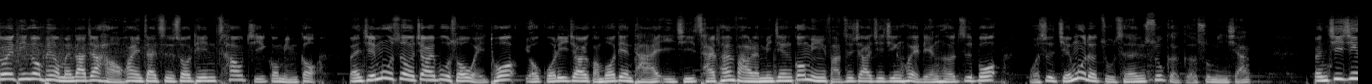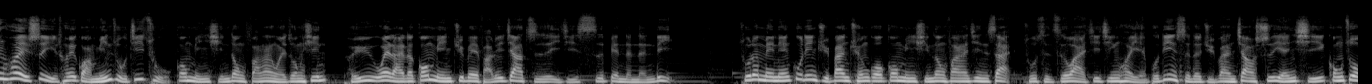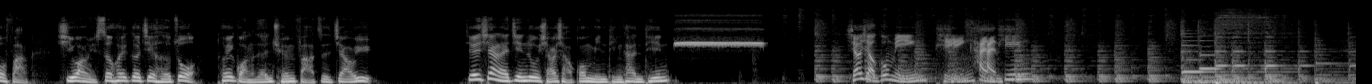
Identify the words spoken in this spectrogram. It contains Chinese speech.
各位听众朋友们，大家好，欢迎再次收听《超级公民购》。本节目受教育部所委托，由国立教育广播电台以及财团法人民间公民法治教育基金会联合制播。我是节目的主持人苏格格苏明祥。本基金会是以推广民主基础公民行动方案为中心，培育未来的公民具备法律价值以及思辨的能力。除了每年固定举办全国公民行动方案竞赛，除此之外，基金会也不定时的举办教师研习、工作坊，希望与社会各界合作，推广人权法治教育。接下来进入小小公民庭看厅，小小公民庭看厅。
